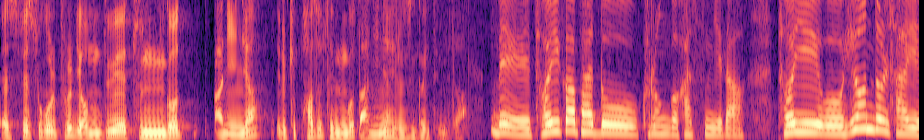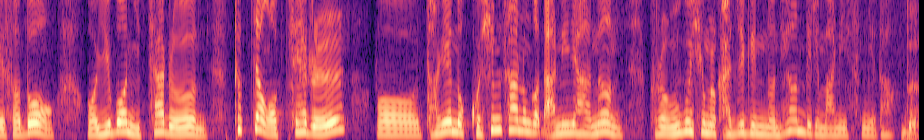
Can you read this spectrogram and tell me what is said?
SBS 골프를 염두에 둔 것 아니냐? 이렇게 봐도 되는 것 아니냐? 이런 생각이 듭니다. 네, 저희가 봐도 그런 것 같습니다. 저희 그 회원들 사이에서도 어, 이번 입찰은 특정 업체를 어, 정해놓고 심사하는 것 아니냐 하는 그런 의구심을 가지고 있는 회원들이 많이 있습니다. 네.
